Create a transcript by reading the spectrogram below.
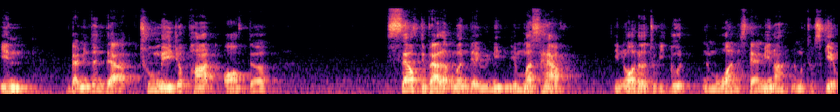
In badminton, there are two major parts of the self-development that you need you must have in order to be good. Number one, stamina. Number two, skill.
